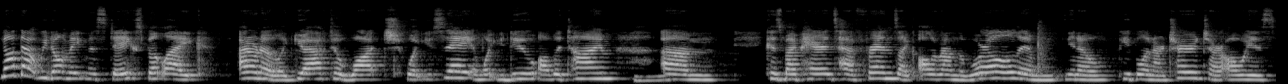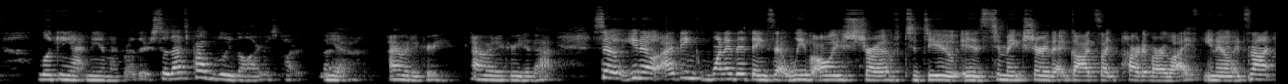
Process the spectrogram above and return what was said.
not that we don't make mistakes, but like I don't know, like you have to watch what you say and what you do all the time. Mm-hmm. Um, because my parents have friends like all around the world, and you know, people in our church are always looking at me and my brother. So that's probably the hardest part. But. Yeah, I would agree. I would agree to that. So, you know, I think one of the things that we've always strove to do is to make sure that God's like part of our life. You know, it's not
